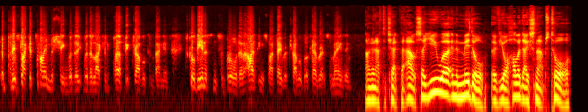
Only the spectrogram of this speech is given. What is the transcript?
but it's like a time machine with a with a like a perfect travel companion. It's called The Innocents Abroad, and I think it's my favourite travel book ever. It's amazing. I'm gonna have to check that out. So you were in the middle of your holiday snaps tour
